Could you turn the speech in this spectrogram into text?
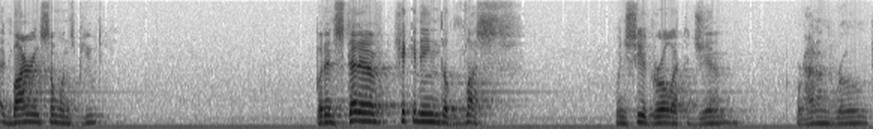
admiring someone's beauty. But instead of kicking the lust when you see a girl at the gym or out on the road,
